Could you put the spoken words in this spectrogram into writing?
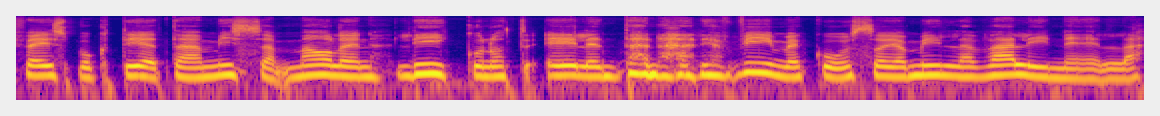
Facebook tietää, missä mä olen liikkunut eilen, tänään ja viime kuussa ja millä välineellä,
